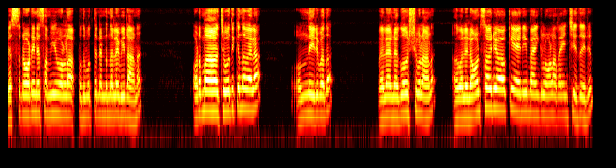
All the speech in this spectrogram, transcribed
ബസ് റോഡിന് സമീപമുള്ള പുതുപുത്തൻ രണ്ട് നില വീടാണ്. ഉടമ ചോദിക്കുന്ന വില ഒന്ന് ഇരുപത്. വില നെഗോഷ്യബിളാണ് അതുപോലെ ലോൺ സൗകര്യം ഒക്കെ ഇനി ബാങ്ക് ലോൺ അറേഞ്ച് ചെയ്ത് തരും.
